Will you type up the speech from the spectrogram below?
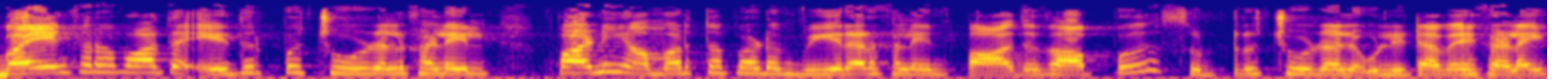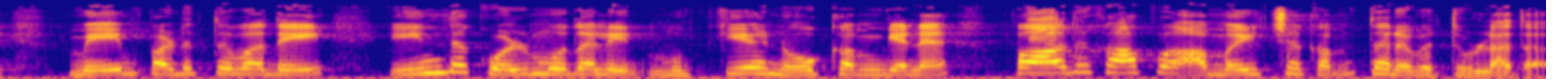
பயங்கரவாத எதிர்ப்பு சூழல்களில் பணி அமர்த்தப்படும் வீரர்களின் பாதுகாப்பு சுற்றுச்சூழல் உள்ளிட்டவைகளை மேம்படுத்துவதே இந்த கொள்முதலின் முக்கிய நோக்கம் என பாதுகாப்பு அமைச்சகம் தெரிவித்துள்ளது.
